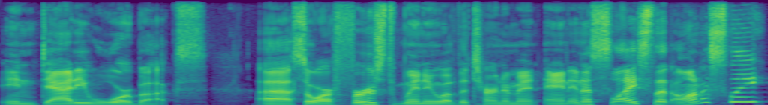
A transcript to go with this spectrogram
in Daddy Warbucks. Uh, so our first Winnu of the tournament, and in a slice that honestly,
